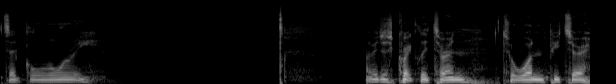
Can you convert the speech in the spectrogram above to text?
it's a glory. Let me just quickly turn to 1 Peter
